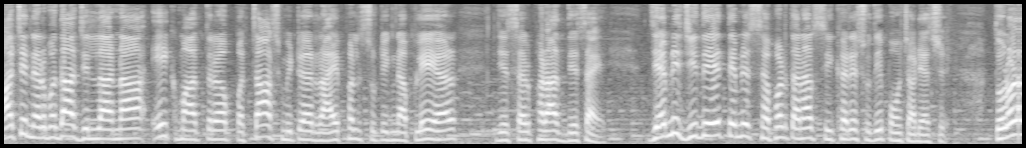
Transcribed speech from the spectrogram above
આ છે નર્મદા જિલ્લાના એકમાત્ર પચાસ મીટર રાઇફલ શૂટિંગના પ્લેયર જે સરફરાજ દેસાઈ જેમની જીદે તેમને સફળતાના શિખરે સુધી પહોંચાડ્યા છે. ધોરણ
